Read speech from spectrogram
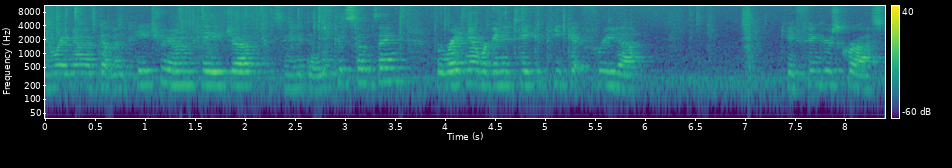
And right now I've got my Patreon page up because I had to look at something. But right now we're going to take a peek at Frida. Okay, fingers crossed.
